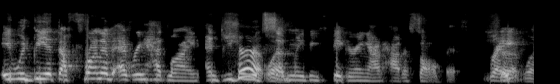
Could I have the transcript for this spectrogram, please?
it would be at the front of every headline and people sure would, would, suddenly be figuring out how to solve this. Right. Sure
